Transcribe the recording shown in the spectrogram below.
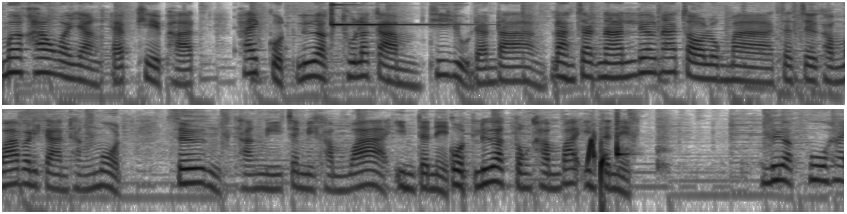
เมื่อเข้ามาอย่างแอป K พัท ให้กดเลือกธุรกรรมที่อยู่ด้านล่าง หลังจากนั้นเลือกหน้าจอลงมาจะเจอคำว่าบริการทั้งหมด ซึ่งทั้งนี้จะมีคำว่าอินเทอร์เน็ต กดเลือกตรงคำว่าอินเทอร์เน็ต เลือกผู้ให้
